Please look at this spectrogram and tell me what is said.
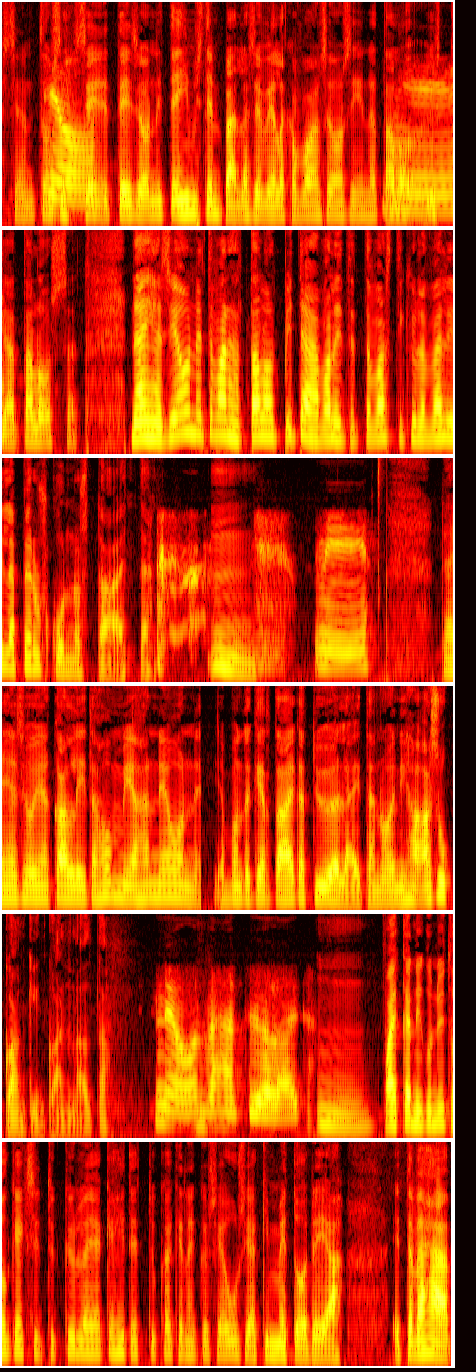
se, on se, se, ettei se ole niiden ihmisten päällä se velka, vaan se on siinä talo, niin. talossa. Että näinhän se on, että vanhat talot pitää valitettavasti kyllä välillä peruskunnostaa. Että, mm. niin. Näinhän se on ihan kalliita hommiahan ne on ja monta kertaa aika työläitä noin ihan asukkaankin kannalta. Ne on mm. vähän työläitä. Mm. Vaikka niin kuin nyt on keksitty kyllä ja kehitetty kaikenlaisia uusiakin metodeja, että vähän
